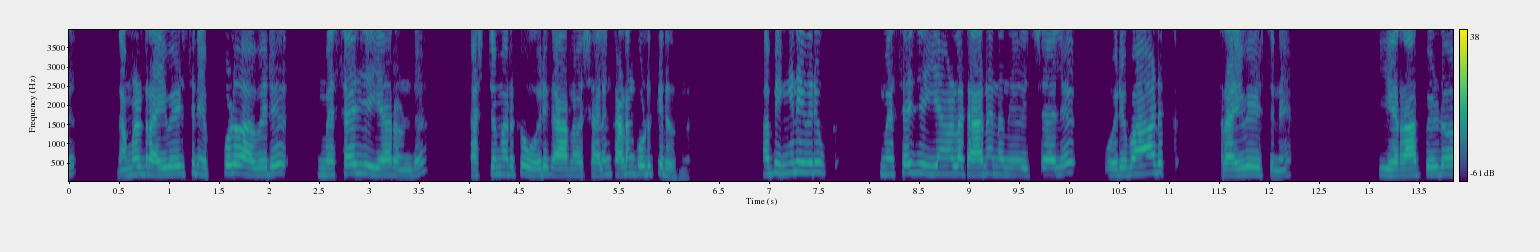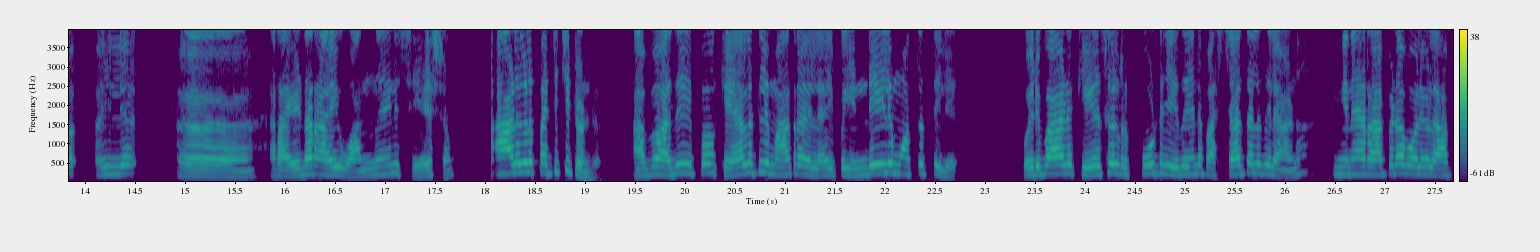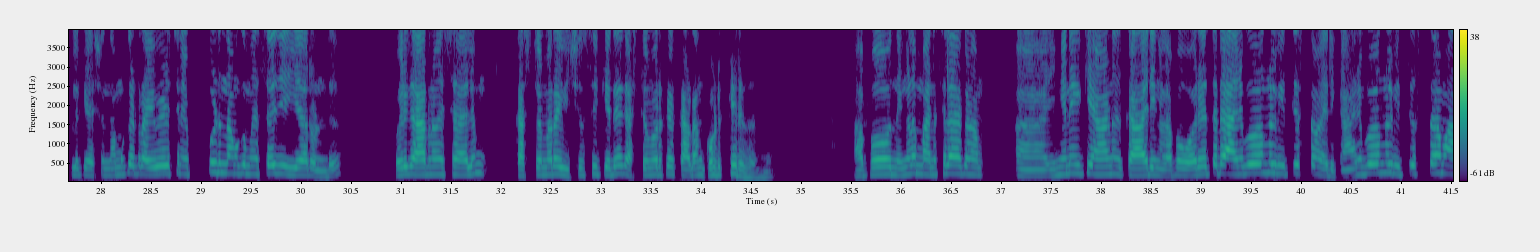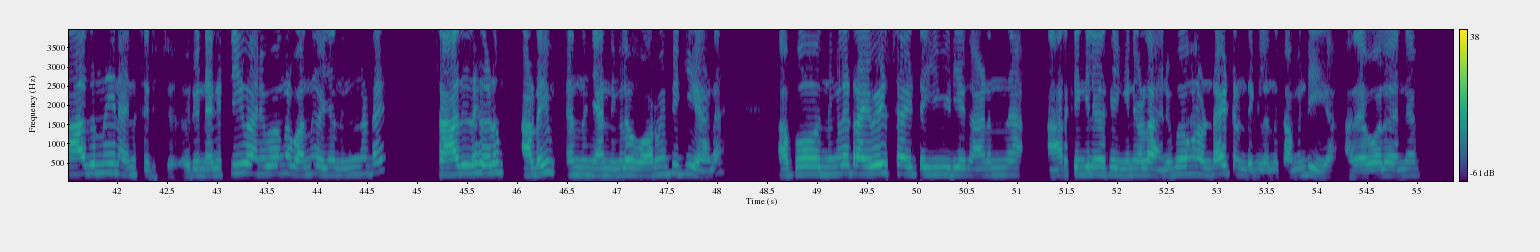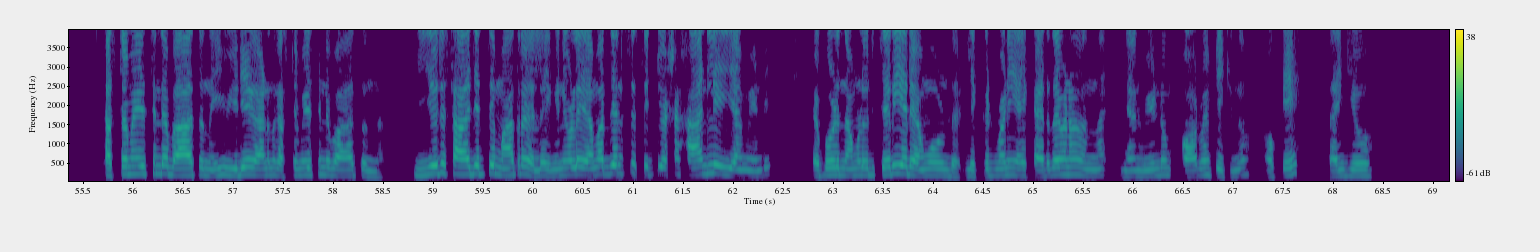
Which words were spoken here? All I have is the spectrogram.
നമ്മൾ ഡ്രൈവേഴ്സിന് എപ്പോഴും അവർ മെസ്സേജ് ചെയ്യാറുണ്ട്. കസ്റ്റമർക്ക് ഒരു കാരണവശാലും കടം കൊടുക്കരുതെന്ന്. അപ്പം ഇങ്ങനെ ഇവർ മെസ്സേജ് ചെയ്യാനുള്ള കാരണം എന്താണെന്ന് ചോദിച്ചാൽ ഒരുപാട് ഡ്രൈവേഴ്സിന് ഈ റാപ്പിഡോയിൽ റൈഡർ ആയി വന്നതിന് ശേഷം ആളുകൾ പറ്റിച്ചിട്ടുണ്ട്. അപ്പോൾ അത് ഇപ്പോൾ കേരളത്തിൽ മാത്രമല്ല ഇപ്പോൾ ഇന്ത്യയിൽ മൊത്തത്തിൽ ഒരുപാട് കേസുകൾ റിപ്പോർട്ട് ചെയ്തതിന്റെ പശ്ചാത്തലത്തിലാണ് ഇങ്ങനെ റാപ്പിഡോ പോലെയുള്ള ആപ്ലിക്കേഷൻ നമുക്ക് ഡ്രൈവേഴ്സിന് എപ്പോഴും നമുക്ക് മെസ്സേജ് ചെയ്യാറുണ്ട്. ഒരു കാരണവശാലും കസ്റ്റമറെ വിശ്വസിക്കരുത് കസ്റ്റമർക്ക് കടം കൊടുക്കരുതെന്ന്. അപ്പോൾ നിങ്ങൾ മനസ്സിലാക്കണം ഇങ്ങനെയൊക്കെയാണ് കാര്യങ്ങൾ. അപ്പോൾ ഓരോരുത്തരുടെ അനുഭവങ്ങൾ വ്യത്യസ്തമായിരിക്കും. അനുഭവങ്ങൾ വ്യത്യസ്തമാകുന്നതിനനുസരിച്ച് ഒരു നെഗറ്റീവ് അനുഭവങ്ങൾ വന്നു കഴിഞ്ഞാൽ നിങ്ങളുടെ സാധ്യതകളും അടയും എന്ന് ഞാൻ നിങ്ങളെ ഓർമ്മിപ്പിക്കുകയാണ്. അപ്പോൾ നിങ്ങളെ ഡ്രൈവേഴ്സ് ആയിട്ട് ഈ വീഡിയോ കാണുന്ന ആർക്കെങ്കിലുമൊക്കെ ഇങ്ങനെയുള്ള അനുഭവങ്ങൾ ഉണ്ടായിട്ടുണ്ടെങ്കിൽ ഒന്ന് കമന്റ് ചെയ്യുക. അതേപോലെ തന്നെ കസ്റ്റമേഴ്സിന്റെ ഭാഗത്തുനിന്ന് ഈ വീഡിയോ കാണുന്ന കസ്റ്റമേഴ്സിന്റെ ഭാഗത്തുനിന്ന് ഈ ഒരു സാഹചര്യത്തിൽ മാത്രമല്ല ഇങ്ങനെയുള്ള എമർജൻസി സിറ്റുവേഷൻ ഹാൻഡിൽ ചെയ്യാൻ വേണ്ടി എപ്പോഴും നമ്മളൊരു ചെറിയൊരു എമൗണ്ട് ലിക്വിഡ് മണിയായി കരുതണമെന്ന് ഞാൻ വീണ്ടും ഓർമ്മിപ്പിക്കുന്നു. Okay thank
